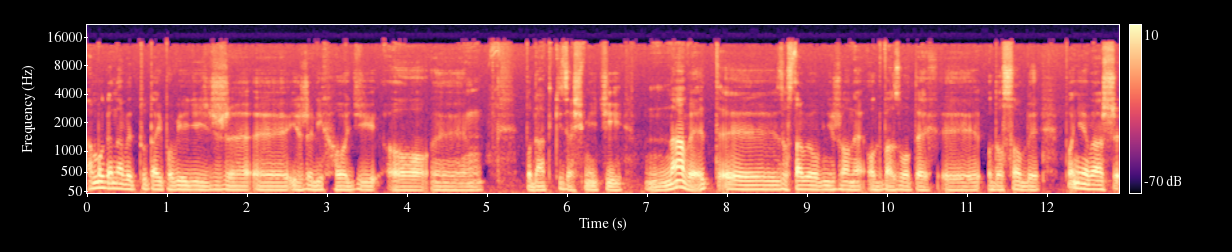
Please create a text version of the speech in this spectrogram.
a mogę nawet tutaj powiedzieć, że jeżeli chodzi o podatki za śmieci nawet y, zostały obniżone o 2 zł y, od osoby, ponieważ y,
